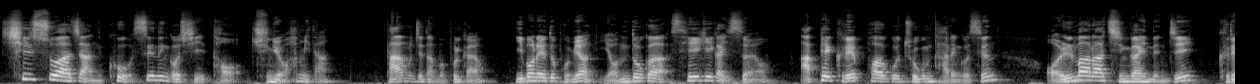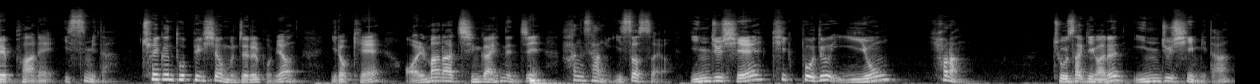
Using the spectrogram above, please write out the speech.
실수하지 않고 쓰는 것이 더 중요합니다. 다음 문제도 한번 볼까요? 이번에도 보면 연도가 3개가 있어요. 앞에 그래프하고 조금 다른 것은 얼마나 증가했는지 그래프 안에 있습니다. 최근 토픽 시험 문제를 보면 이렇게 얼마나 증가했는지 항상 있었어요. 인주시의 킥보드 이용 현황. 조사기관은 인주시입니다.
